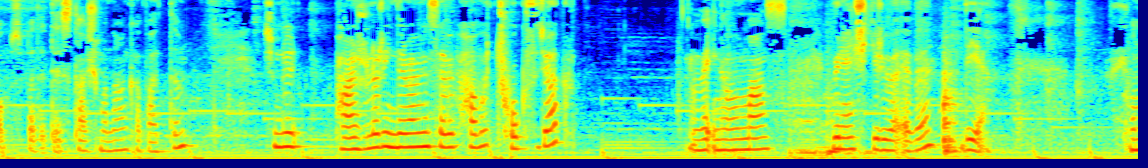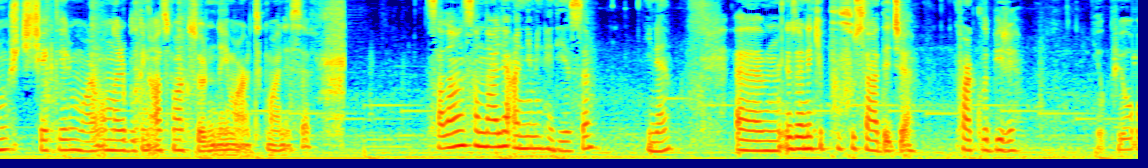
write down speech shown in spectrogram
Ops patates taşmadan kapattım. Şimdi panjurları indirmemin sebebi hava çok sıcak ve inanılmaz güneş giriyor eve diye. Olmuş çiçeklerim var. Onları bugün atmak zorundayım artık maalesef. Salan sandalye annemin hediyesi. Yine. Ee, üzerindeki pufu sadece farklı biri yapıyor.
